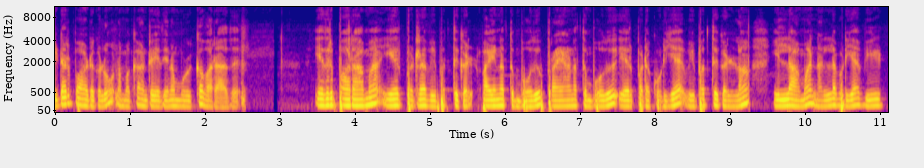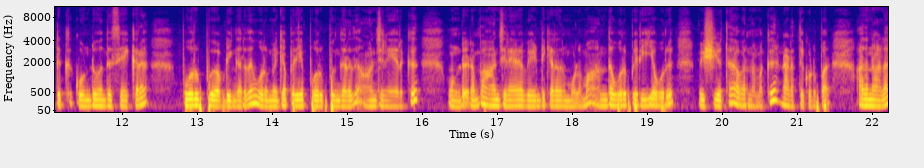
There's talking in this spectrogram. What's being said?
இடர்பாடுகளும் நமக்கு அன்றைய தினம் முழுக்க வராது. எதிர்பாராமல் ஏற்படுற விபத்துகள். பயணத்தும் போது பிரயாணத்தும் போது ஏற்படக்கூடிய விபத்துகள்லாம் இல்லாமல் நல்லபடியாக வீட்டுக்கு கொண்டு வந்து சேர்க்குற பொறுப்பு அப்படிங்கிறது ஒரு மிகப்பெரிய பொறுப்புங்கிறது ஆஞ்சநேயருக்கு உண்டு. நம்ம ஆஞ்சநேயரை வேண்டிக்கிறது மூலமாக அந்த ஒரு பெரிய ஒரு விஷயத்தை அவர் நமக்கு நடத்தி கொடுப்பார். அதனால்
